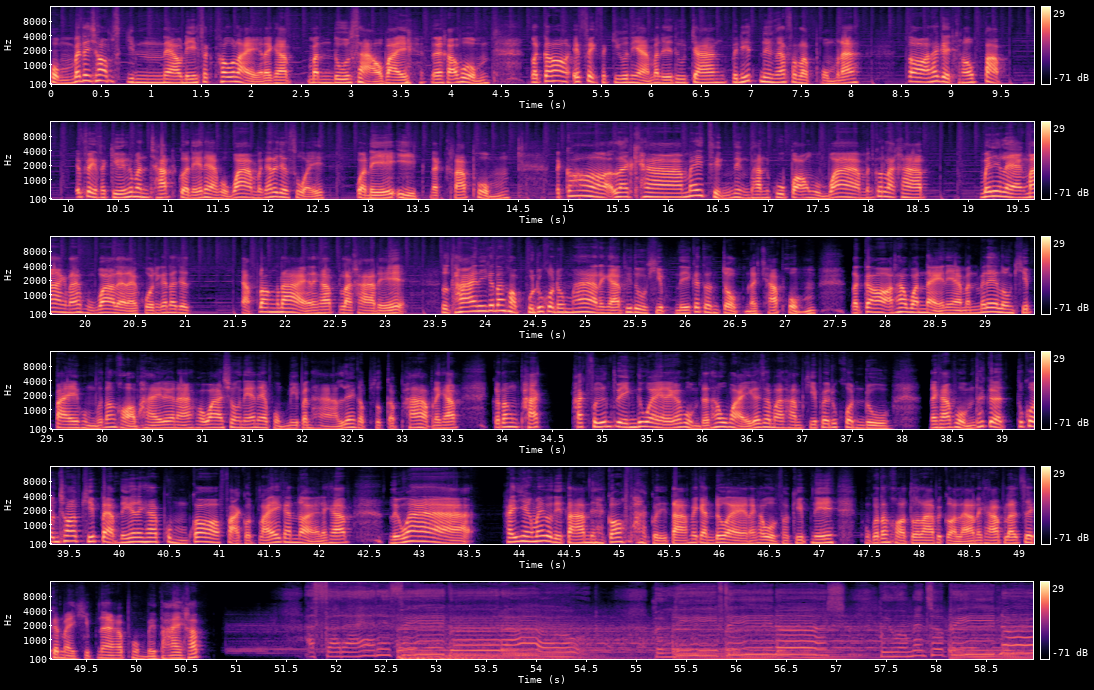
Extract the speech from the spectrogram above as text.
ผมไม่ได้ชอบสกินแนวนี้สักเท่าไหร่นะครับ มันดูสาวไปนะครับผม แล้วก็เอฟเฟกต์สกิลเนี่ย มันจะดูจางไปนิดนึงนะสำหรับผมนะ ก็ถ้าเกิดเขาปรับเอฟเฟกต์สกิลให้มันชัดกว่านี้เนี่ย ผมว่ามันก็น่าจะสวยกว่านี้อีกนะครับผม แล้วก็ราคาไม่ถึง 1,000 คูปอง ผมว่ามันก็ราคาไม่ได้แรงมากนะ ผมว่าหลาย ๆ คนก็น่าจะจับต้องได้นะครับ ราคานี้ สุดท้ายนี้ก็ต้องขอบคุณทุกคนมากๆนะครับที่ดูคลิปนี้ก็จนจบนะครับผมแล้วก็ถ้าวันไหนเนี่ยมันไม่ได้ลงคลิปไป ผมก็ต้องขออภัยด้วยนะ เพราะว่าช่วงนี้เนี่ยผมมีปัญหาเรื่องกับสุขภาพนะครับก็ต้องพักพักฟื้นตัวเองด้วยนะครับผมแต่ถ้าไหวก็จะมาทำคลิปให้ทุกคนดูนะครับผมถ้าเกิดทุกคนชอบคลิปแบบนี้นะครับผมก็ฝากกดไลค์กันหน่อยนะครับ หรือว่าใครยังไม่กดติดตามเนี่ยก็ฝากกดติดตามให้กันด้วยนะครับผมสำหรับคลิปนี้ผมก็ต้องขอตัวลาไปก่อนแล้วนะครับ แล้วเจอกันใหม่คลิปหน้าครับผมบ๊ายบายครับ I thought I had it figured. Believed in us. We were meant to be, no.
